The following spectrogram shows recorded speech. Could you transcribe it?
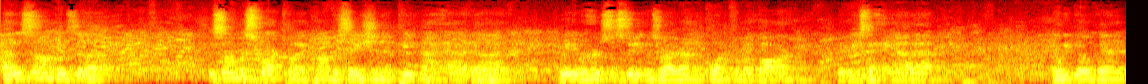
Uh, this song was uh, this song was sparked by a conversation that Pete and I had. Uh, we had a rehearsal studio was right around the corner from a bar that we used to hang out at, and we'd go there,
